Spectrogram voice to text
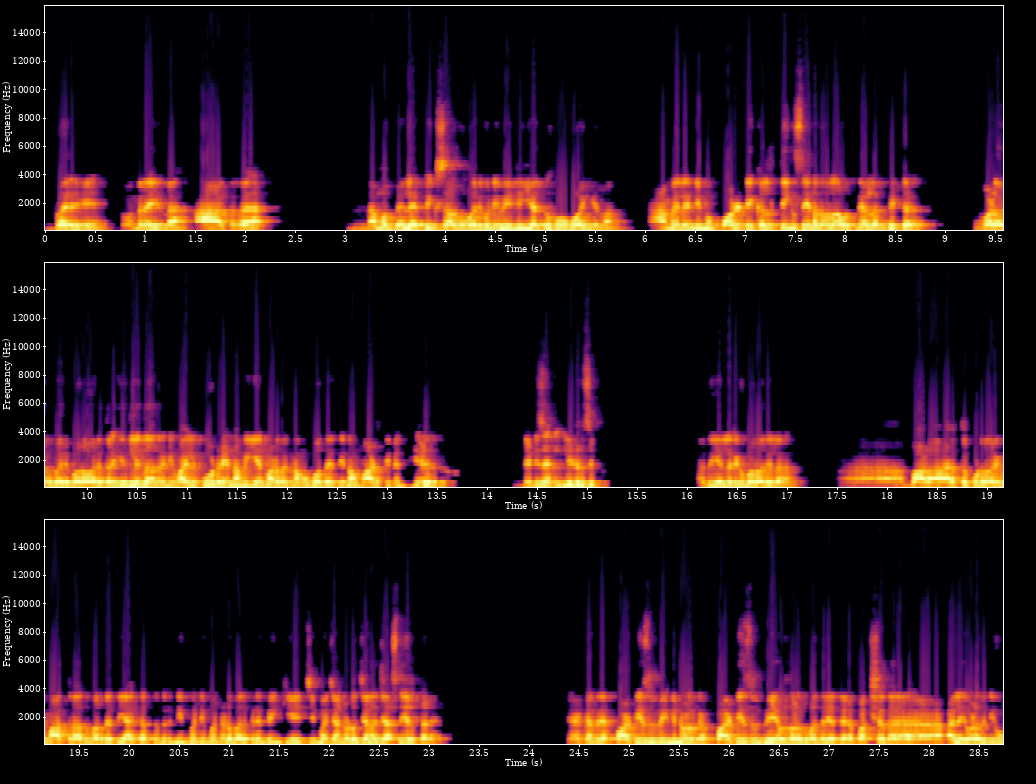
ಬರ್ರಿ, ತೊಂದರೆ ಇಲ್ಲ. ಆದ್ರ ನಮ್ಮ ಬೆಲೆ ಫಿಕ್ಸ್ ಆಗುವವರೆಗೂ ನೀವು ಎಲ್ಲಿ ಎದ್ದು ಹೋಗುವಂಗಿಲ್ಲ. ಆಮೇಲೆ ನಿಮ್ಮ ಪೊಲಿಟಿಕಲ್ ಥಿಂಗ್ಸ್ ಏನದಲ್ಲ ಅವನ್ನೆಲ್ಲ ಬಿಟ್ಟು ಒಳಗೆ ಬರ್ರಿ. ಬರೋರಿದ್ರೆ ಇರ್ಲಿಲ್ಲ ಅಂದ್ರೆ ನೀವು ಅಲ್ಲಿ ಕೂಡ್ರಿ, ನಮ್ಗೆ ಏನ್ ಮಾಡ್ಬೇಕು, ನಮ್ಗೆ ಗೊತ್ತೈತಿ, ನಾವು ಮಾಡ್ತೀವಿ ಅಂತ ಹೇಳಿದ್ರು. ದಟ್ ಇಸ್ ಅನ್ ಲೀಡರ್ಶಿಪ್ ಅದು ಎಲ್ಲರಿಗೂ ಬರೋದಿಲ್ಲ. ಬಹಳ ಅರ್ಥ ಕೊಡೋರಿಗೆ ಮಾತ್ರ ಅದು ಬರ್ತೈತಿ. ಯಾಕಂತಂದ್ರೆ ನಿಮ್ಮ ನಿಮ್ಮ ನಡಬರ್ಕನೆ ಬೆಂಕಿ ಹೆಚ್ಚಿ ಮಜಾ ನೋಡೋ ಜನ ಜಾಸ್ತಿ ಇರ್ತಾರೆ. ಯಾಕಂದ್ರೆ ಪಾರ್ಟೀಸ್ ವಿಂಗ್ ನೊಳಗ ಪಾರ್ಟೀಸ್ ವೇವ್ ಒಳಗೆ ಬಂದ್ರಿ ಅಂತಾರೆ ಪಕ್ಷದ ಅಲೆಯೊಳಗೆ ಅಲೆ ಒಳಗೆ ನೀವು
